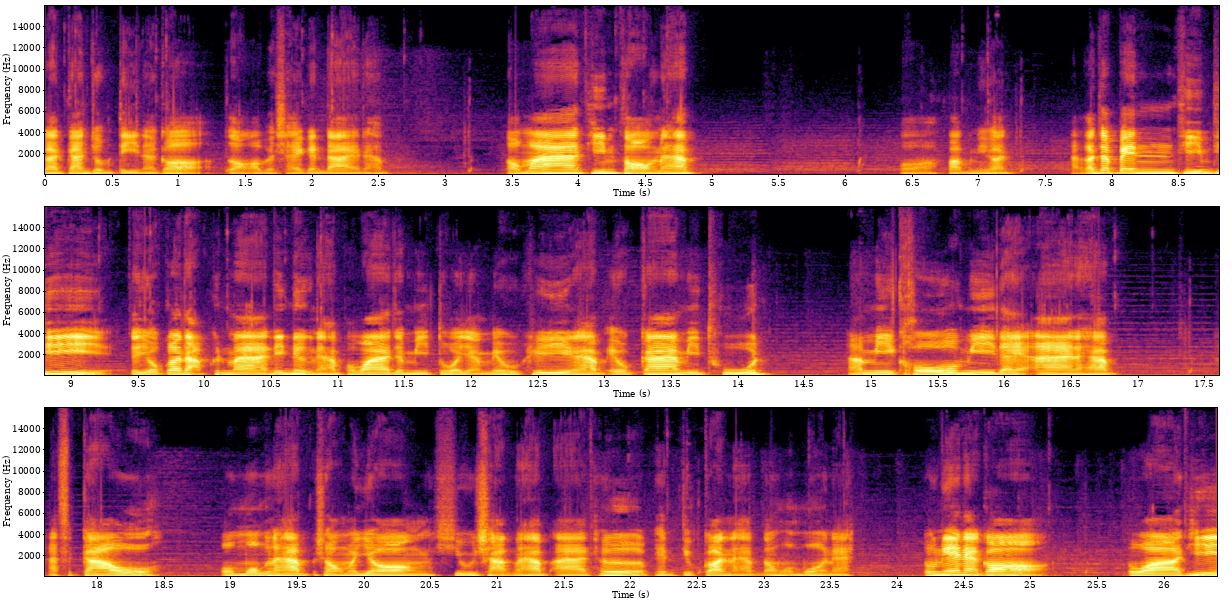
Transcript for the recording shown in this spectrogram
กัสการโจมตีนะก็ลองเอาไปใช้กันได้นะครับ ต่อมาทีมสองนะครับขอปรับตรงนี้ก่อนอะก็จะเป็นทีมที่จะยกระดับขึ้นมานิดนึงนะครับ เพราะว่าจะมีตัวอย่างเมลครีนะครับเอลกามีทูตนะมีโคมีไดอานะครับอาสเกล โอมกนะครับ ชองมายอง ชิวชักนะครับอาเธอร์เพนติกอนนะครับน้องหัวม่วงนะ ตรงนี้เนี่ยก็ตัวที่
